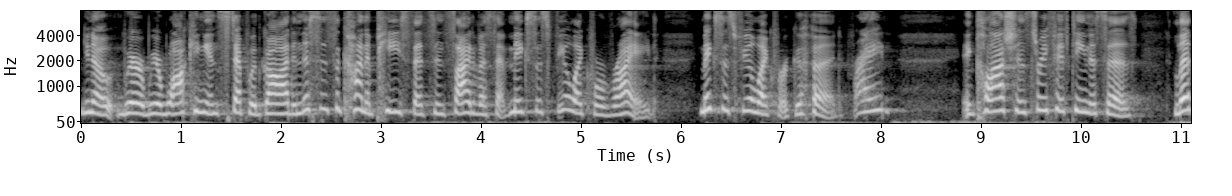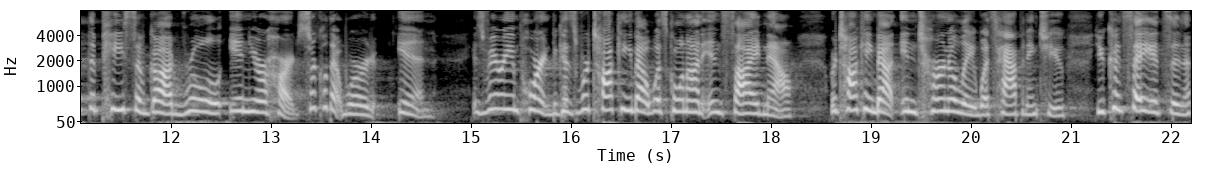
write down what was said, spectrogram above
you know, where we're walking in step with God, and this is the kind of peace that's inside of us that makes us feel like we're right, makes us feel like we're good, right? In Colossians 3:15 it says, "Let the peace of God rule in your heart." Circle that word in. It's very important because we're talking about what's going on inside now. We're talking about internally what's happening to you. You could say it's an,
